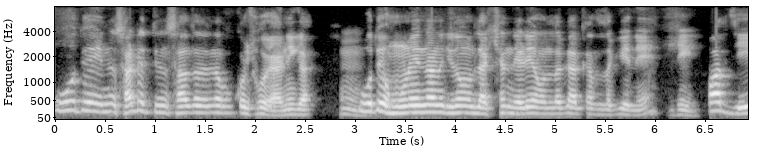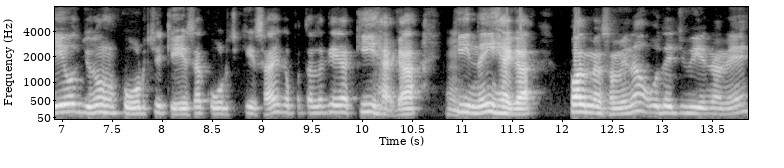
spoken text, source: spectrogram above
ਉਹ ਤੇ ਇਹਨਾਂ ਸਾਢੇ ਤਿੰਨ ਸਾਲ ਦਾ ਇਹਨਾਂ ਕੋਲ ਕੁਝ ਹੋਇਆ ਨਹੀਂਗਾ ਉਹ ਤੇ ਹੁਣ ਇਹਨਾਂ ਨੇ ਜਦੋਂ ਇਲੈਕਸ਼ਨ ਨੇੜੇ ਆਉਣ ਲੱਗਾ ਕਰਨ ਲੱਗੇ ਨੇ ਜੀ। ਪਰ ਜੇ ਉਹ ਜਦੋਂ ਕੋਰਟ 'ਚ ਕੇਸ ਆ ਕੋਰਟ 'ਚ ਕੇਸ ਆਏਗਾ ਪਤਾ ਲੱਗੇਗਾ ਕੀ ਹੈਗਾ ਕੀ ਨਹੀਂ ਹੈਗਾ। ਪਰ ਮੈਂ ਸਮਝਦਾ ਉਹਦੇ 'ਚ ਵੀ ਇਹਨਾਂ ਨੇ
